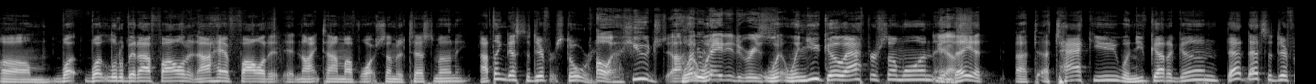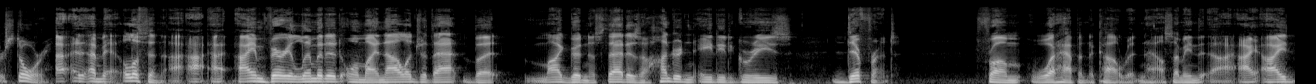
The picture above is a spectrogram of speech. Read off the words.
um, what what little bit I followed it, and I have followed it at nighttime. I've watched some of the testimony. I think that's a different story. Oh, a huge 180 when, degrees. When, when, you go after someone and yes. they a, a, attack you when you've got a gun, that that's a different story. I, I mean, listen, I, I, I am very limited on my knowledge of that, but my goodness, that is 180 degrees different from what happened to Kyle Rittenhouse. I mean, I, I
